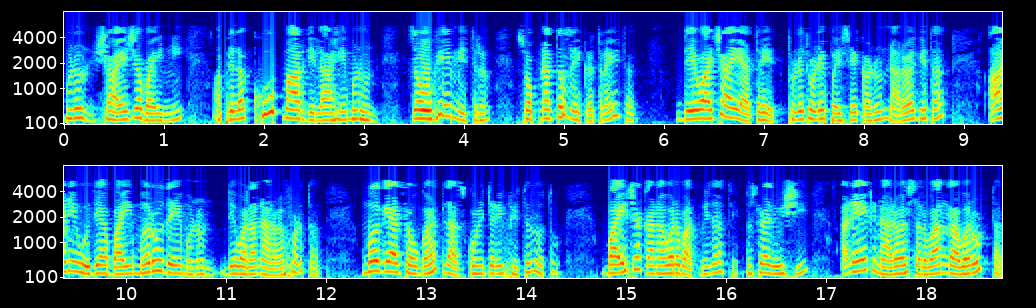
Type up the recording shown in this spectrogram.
म्हणून शाळेच्या बाईंनी आपल्याला खूप मार दिला आहे म्हणून चौघे मित्र स्वप्नातच एकत्र येतात. देवाच्या यात्रेत थोडे थोडे पैसे काढून नारळ घेतात आणि उद्या बाई मरू दे म्हणून देवाला नारळ फोडतात. मग या चौघातलाच कोणीतरी फितर होतो. बाईच्या कानावर बातमी जाते. दुसऱ्या दिवशी अनेक नारळ सर्वांगावर उठतात.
